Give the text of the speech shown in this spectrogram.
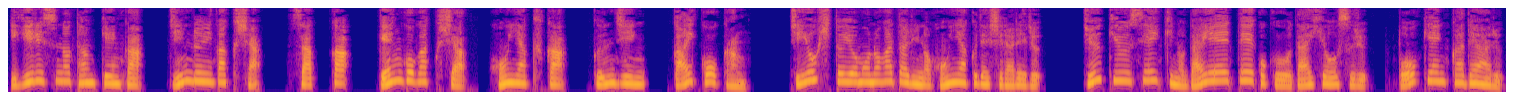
イギリスの探検家、人類学者、作家、言語学者、翻訳家、軍人、外交官、千代人よ物語の翻訳で知られる、19世紀の大英帝国を代表する冒険家である。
